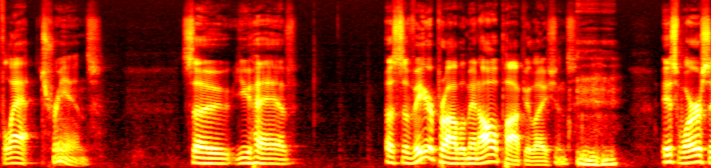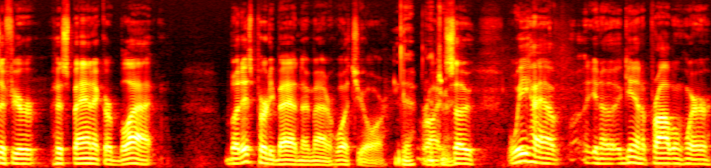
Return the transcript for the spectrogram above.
flat trends. So you have a severe problem in all populations. hmm It's worse if you're Hispanic or black, but it's pretty bad no matter what you are. Yeah. that's Right. So we have, you know, again, a problem where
